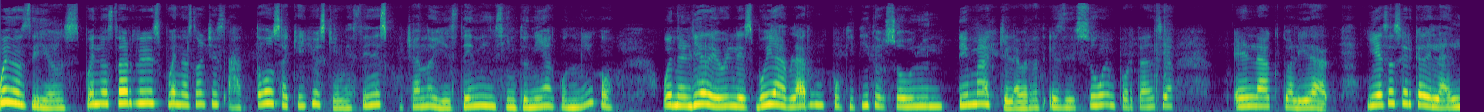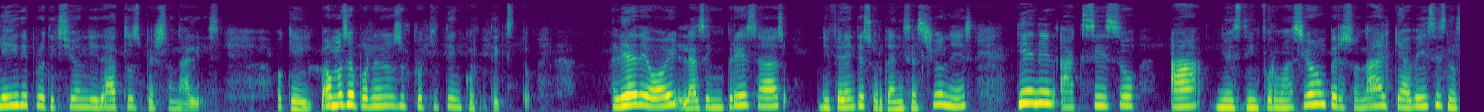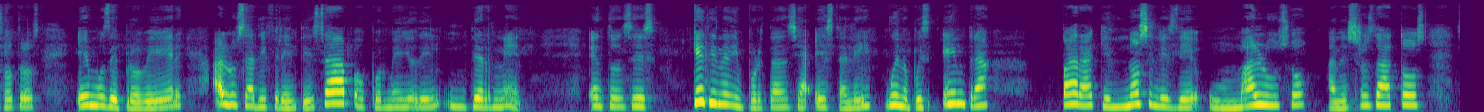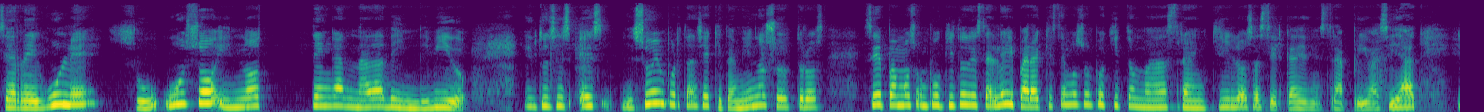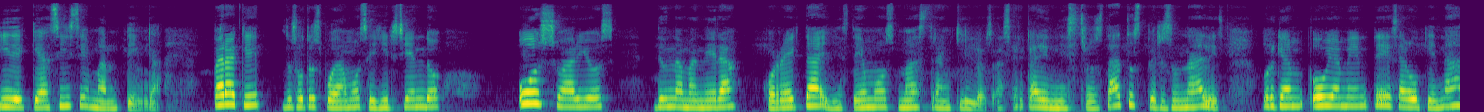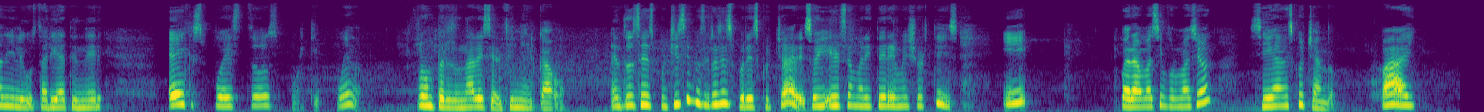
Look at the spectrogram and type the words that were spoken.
Buenos días, buenas tardes, buenas noches a todos aquellos que me estén escuchando y estén en sintonía conmigo. Bueno, el día de hoy les voy a hablar un poquitito sobre un tema que la verdad es de suma importancia en la actualidad y es acerca de la ley de protección de datos personales. Ok, vamos a ponernos un poquito en contexto. Al día de hoy las empresas, diferentes organizaciones tienen acceso a nuestra información personal que a veces nosotros hemos de proveer al usar diferentes apps o por medio del Internet. Entonces, ¿qué tiene de importancia esta ley? Bueno, pues entra para que no se les dé un mal uso a nuestros datos, se regule su uso y no tengan nada de indebido. Entonces es de suma importancia que también nosotros sepamos un poquito de esta ley para que estemos un poquito más tranquilos acerca de nuestra privacidad y de que así se mantenga, para que nosotros podamos seguir siendo usuarios de una manera correcta y estemos más tranquilos acerca de nuestros datos personales, porque obviamente es algo que nadie le gustaría tener expuestos porque, bueno, son personales y al fin y al cabo. Entonces, muchísimas gracias por escuchar. Soy Elsa Maritere M. Ortiz y para más información, sigan escuchando. Bye.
